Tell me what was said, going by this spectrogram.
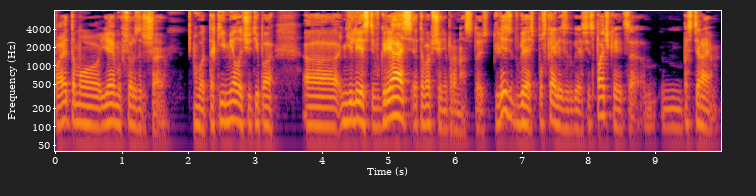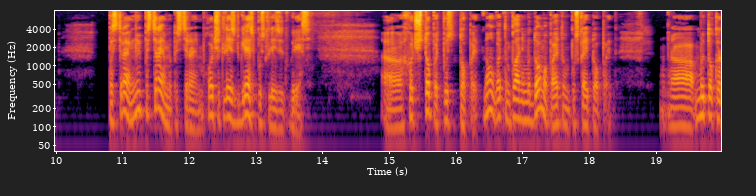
Поэтому я ему все разрешаю. Вот такие мелочи, типа э, не лезть в грязь, это вообще не про нас. То есть лезет в грязь, пускай лезет в грязь, испачкается, постираем. Постираем, ну и постираем и постираем. Хочет лезть в грязь, пусть лезет в грязь. Э, хочет топать, пусть топает. Ну, в этом плане мы дома, поэтому пускай топает. Э, мы только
